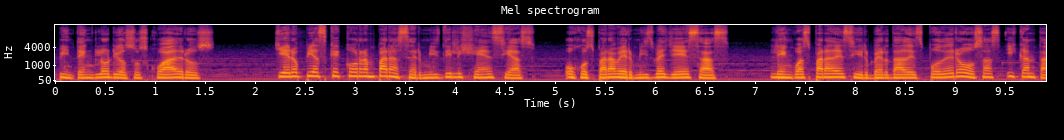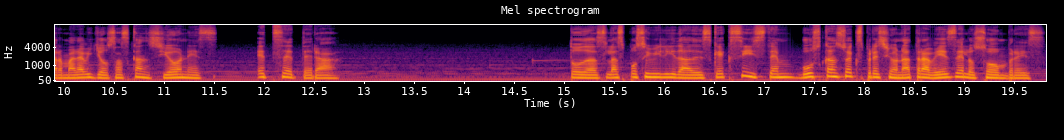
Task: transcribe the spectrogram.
pinten gloriosos cuadros. Quiero pies que corran para hacer mis diligencias, ojos para ver mis bellezas, lenguas para decir verdades poderosas y cantar maravillosas canciones, etc. Todas las posibilidades que existen buscan su expresión a través de los hombres.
